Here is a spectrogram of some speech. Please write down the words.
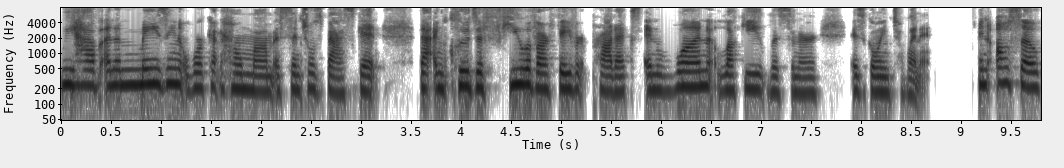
We have an amazing work at home mom essentials basket that includes a few of our favorite products and one lucky listener is going to win it. And also,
